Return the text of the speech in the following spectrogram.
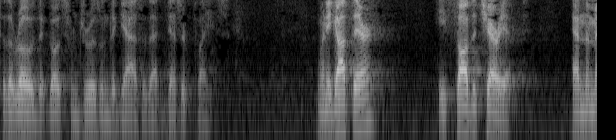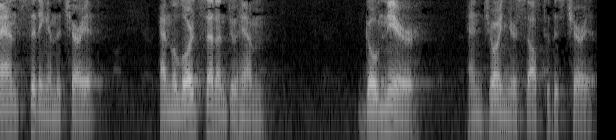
to the road that goes from Jerusalem to Gaza, that desert place. When he got there, he saw the chariot and the man sitting in the chariot. And the Lord said unto him, Go near and join yourself to this chariot.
